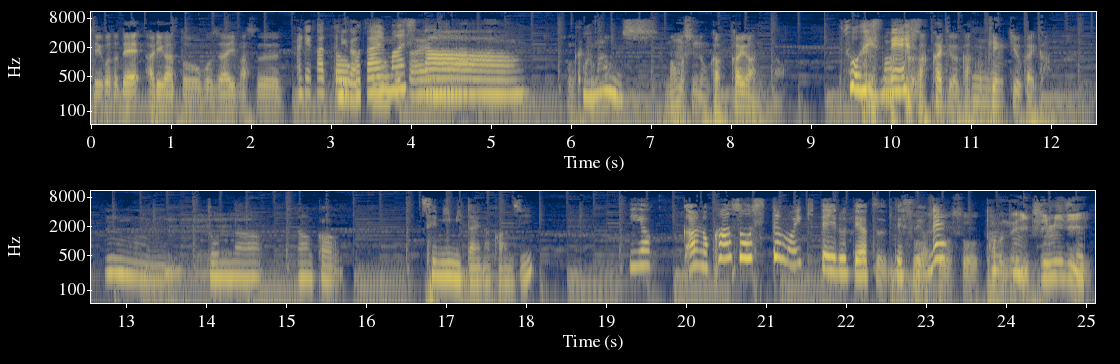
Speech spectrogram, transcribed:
ということで、ありがとうございます。ありがとうございました。そうクマムシ。クマムシの学会があるんだな。そうですね。学会っていうか学ええ研究会か。うん。どんな、なんか、セミみたいな感じ？いや、あの、乾燥しても生きているってやつですよね。そうそうそう。多分ね、うんうん1ミリ、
